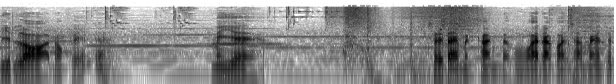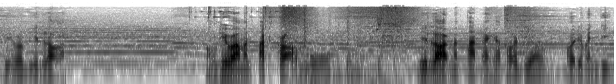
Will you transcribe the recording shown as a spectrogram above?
บีทหลอดโอเค ไม่แย่ ใช้ได้เหมือนกัน แต่ผมว่าดากอนชาแมนจะดีกว่าบีทหลอด ตรงที่ว่ามันตัดเกราะหมูบีทหลอดมันตัดได้แค่ตัวเดียวตัวที่มันยิง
